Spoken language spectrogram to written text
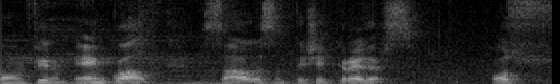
Confirm. Enko aldık. Sağ olasın. Teşekkür ederiz. Os.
